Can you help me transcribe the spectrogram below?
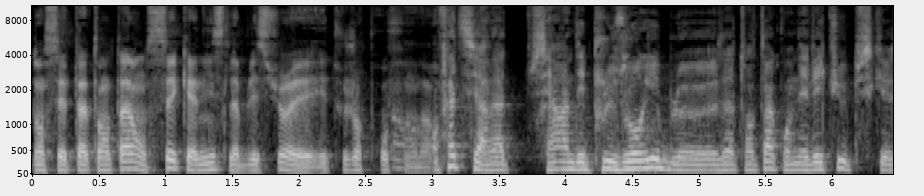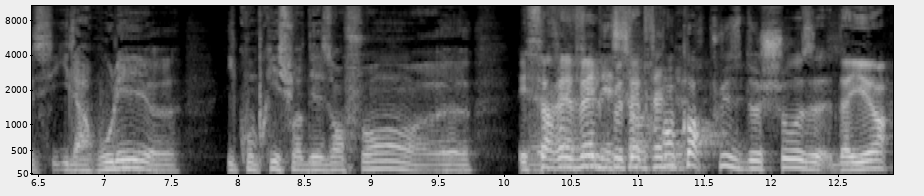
dans cet attentat. On sait qu'à Nice, la blessure est, toujours profonde. En fait, c'est un, des plus horribles attentats qu'on ait vécu, puisqu'il a roulé, euh, y compris sur des enfants. Euh, et ça, révèle peut-être encore plus de choses, d'ailleurs,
